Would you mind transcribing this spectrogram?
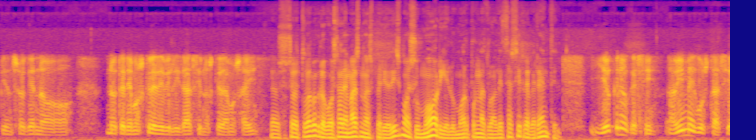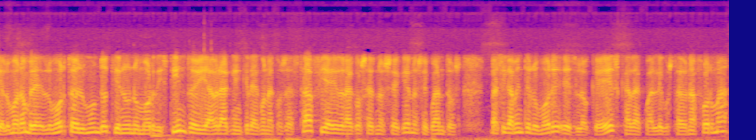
pienso que no no tenemos credibilidad si nos quedamos ahí Claro, sobre todo porque lo vuestro además no es periodismo, es humor y el humor por naturaleza es irreverente. Yo creo que sí. A mí me gusta así el humor. Hombre, el humor todo el mundo tiene un humor distinto y habrá quien crea que una cosa es zafia y otra cosa es no sé qué, no sé cuántos. Básicamente el humor es lo que es, cada cual le gusta de una forma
